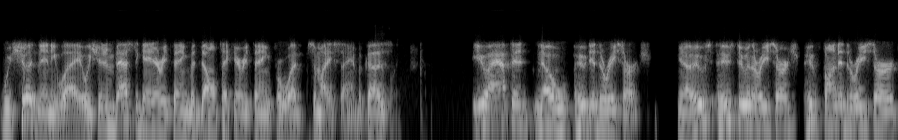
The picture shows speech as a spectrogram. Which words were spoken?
we shouldn't anyway. We should investigate everything, but don't take everything for what somebody's saying because you have to know who did the research. You know, who's who's doing the research, who funded the research,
